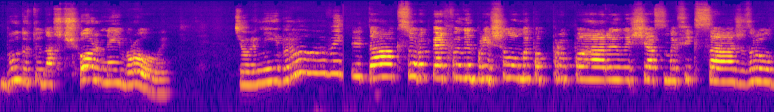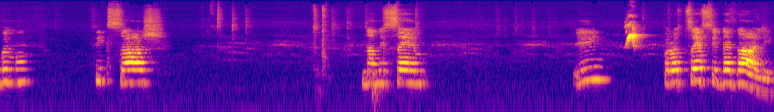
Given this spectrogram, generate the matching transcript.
Будуть у нас чорні брови. Чорні брови. І так, 45 хвилин прийшло, ми пропарили. Зараз ми фіксаж зробимо. Фіксаж. Нанесемо. І процес іде далі.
